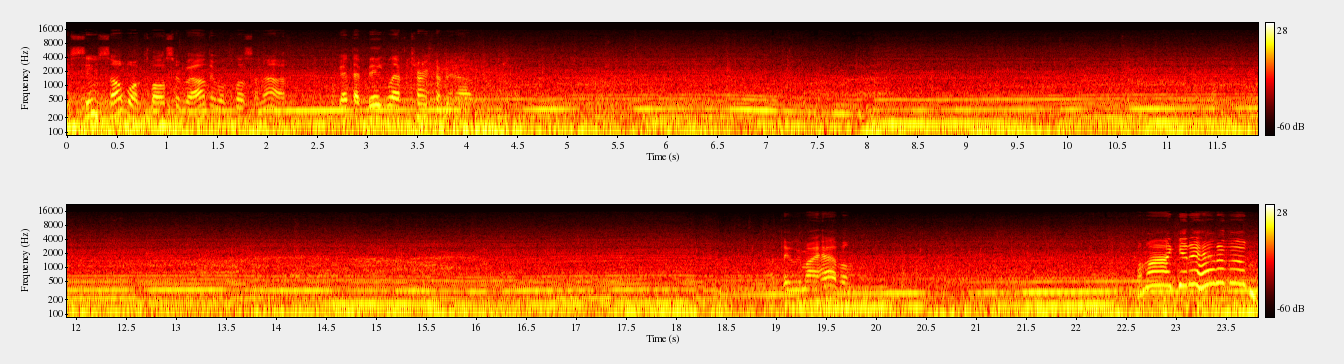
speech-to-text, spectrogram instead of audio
It seems somewhat closer, but I don't think we're close enough. We got that big left turn coming up. Might have him. Come on, get ahead of him!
